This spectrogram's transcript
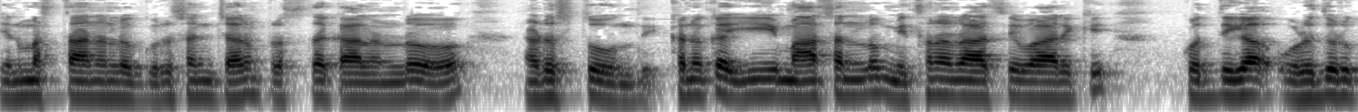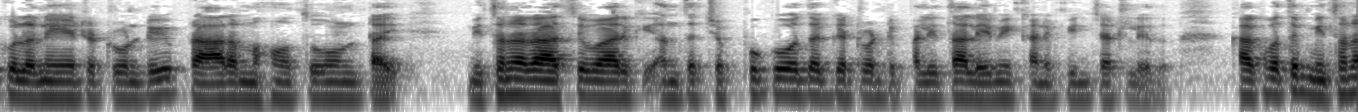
జన్మస్థానంలో గురు సంచారం ప్రస్తుత కాలంలో నడుస్తూ ఉంది. కనుక ఈ మాసంలో మిథున రాశి వారికి కొద్దిగా ఒడిదుడుకులు అనేటటువంటివి ప్రారంభమవుతూ ఉంటాయి. మిథున రాశి వారికి అంత చెప్పుకోదగ్గటువంటి ఫలితాలు ఏమీ కనిపించట్లేదు. కాకపోతే మిథున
